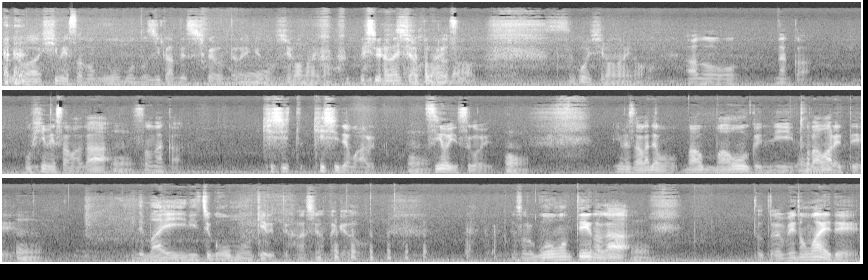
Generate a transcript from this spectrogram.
け。どこれは姫様拷問の時間ですしか読んでないけど。知らないな。知らない知ジャンププラスらないな。すごい知らないな。あのなんかお姫様が、うん。そのなんか騎士騎士でもある。うん。強いすごい。うん。姫様がでも魔魔王軍に囚われて、うん。で毎日拷問を受けるって話なんだけど。その拷問っていうのがう、んと目の前で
